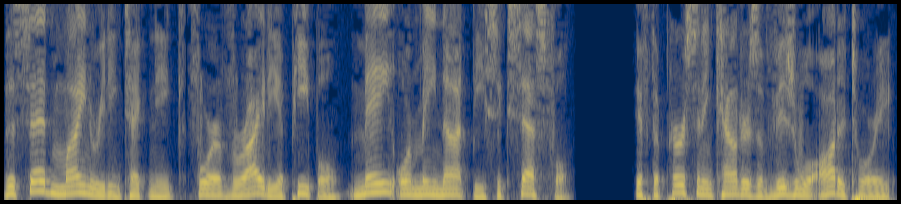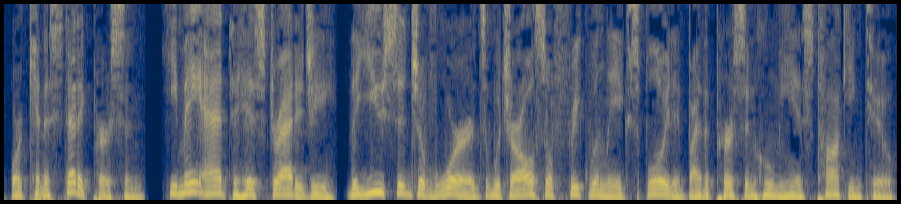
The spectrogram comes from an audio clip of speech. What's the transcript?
The said mind reading technique for a variety of people may or may not be successful. If the person encounters a visual auditory or kinesthetic person, he may add to his strategy the usage of words which are also frequently exploited by the person whom he is talking to.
